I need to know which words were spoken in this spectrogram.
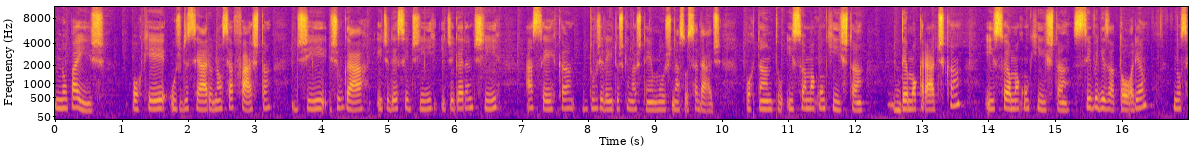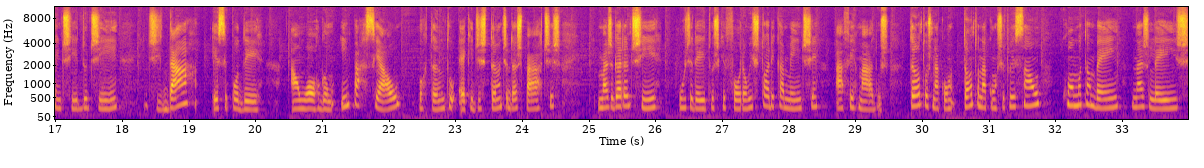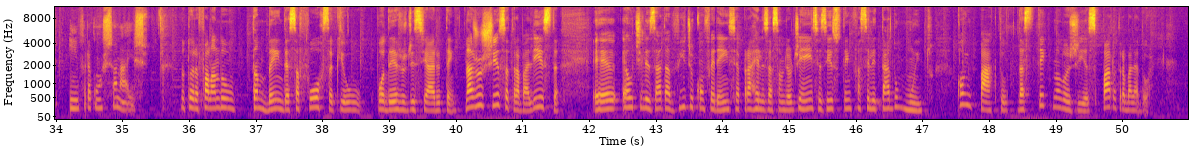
no país, porque o judiciário não se afasta de julgar e de decidir e de garantir acerca dos direitos que nós temos na sociedade. Portanto, isso é uma conquista democrática, isso é uma conquista civilizatória, no sentido de, de dar esse poder a um órgão imparcial portanto, é que distante das partes, mas garantir os direitos que foram historicamente afirmados, tanto na, tanto na Constituição como também nas leis infraconstitucionais. Doutora, falando também dessa força que o Poder Judiciário tem. Na Justiça Trabalhista, é, é utilizada a videoconferência para a realização de audiências e isso tem facilitado muito. Qual o impacto das tecnologias para o trabalhador?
